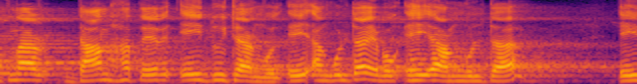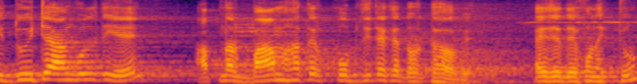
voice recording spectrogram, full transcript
আপনার ডান হাতের এই দুইটা আঙ্গুল, এই আঙ্গুলটা এবং এই আঙ্গুলটা, এই দুইটা আঙ্গুল দিয়ে আপনার বাম হাতের কবজিটাকে ধরতে হবে। এই যে দেখুন একটু,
